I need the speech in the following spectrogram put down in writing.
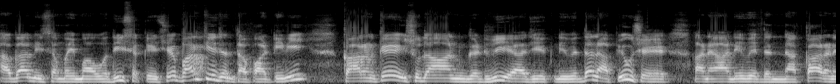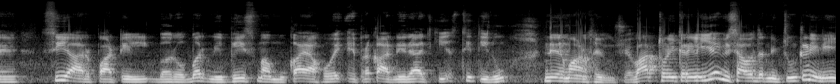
આગામી સમયમાં વધી શકે છે ભારતીય જનતા પાર્ટીની. કારણ કે ઈશુદાન ગઢવીએ આજે એક નિવેદન આપ્યું છે અને આ નિવેદનના કારણે સી આર પાટીલ બરોબરની ભીસમાં મુકાયા હોય એ પ્રકારની રાજકીય સ્થિતિનું નિર્માણ થયું છે. વાત થોડી કરી લઈએ વિસાવદરની ચૂંટણીની.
